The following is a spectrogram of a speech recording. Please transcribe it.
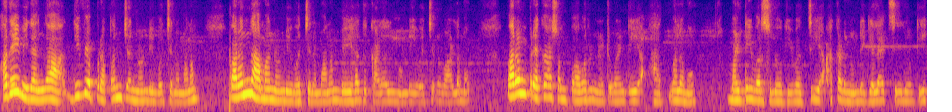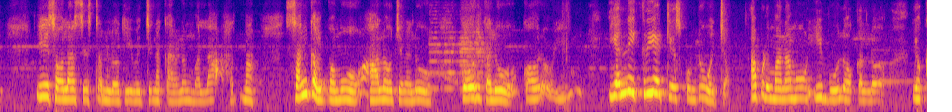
అదేవిధంగా దివ్య ప్రపంచం నుండి వచ్చిన మనం పరంధామ నుండి వచ్చిన మనం బేహద్ కళల నుండి వచ్చిన వాళ్ళము పరం ప్రకాశం పవర్ ఉన్నటువంటి ఆత్మలము మల్టీవర్స్లోకి వచ్చి అక్కడ నుండి గెలాక్సీలోకి ఈ సోలార్ సిస్టంలోకి వచ్చిన కారణం వల్ల ఆత్మ సంకల్పము ఆలోచనలు కోరికలు కో ఇవన్నీ క్రియేట్ చేసుకుంటూ వచ్చాం. అప్పుడు మనము ఈ భూలోకంలో యొక్క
